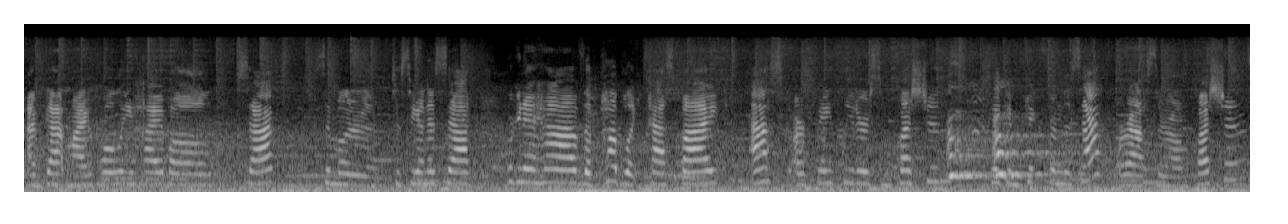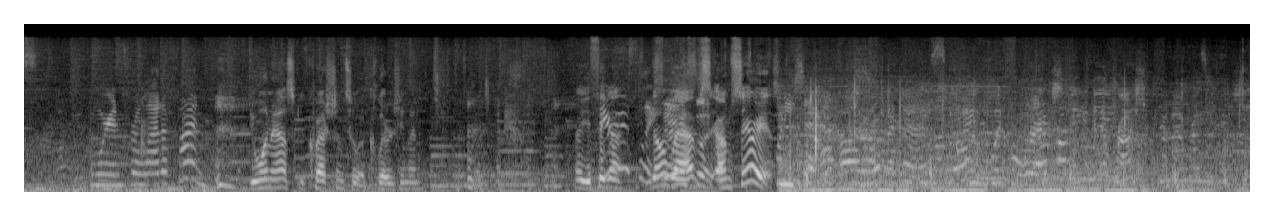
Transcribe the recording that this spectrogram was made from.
I've got my Holy Highball sack, similar to Santa's sack. We're going to have the public pass by, ask our faith leaders some questions. They can pick from the sack or ask their own questions. And we're in for a lot of fun. Do you want to ask a question to a clergyman? no, you think Seriously? I, don't Seriously? laugh. I'm serious. When you said, oh, goodness, we're actually in a rush from a reservation.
